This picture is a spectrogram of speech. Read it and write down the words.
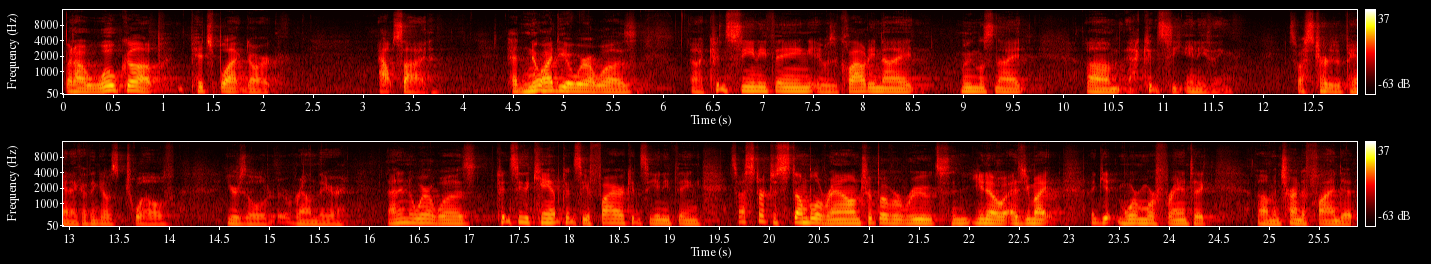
but I woke up pitch black dark outside. Had no idea where I was. I couldn't see anything. It was a cloudy night, moonless night. Um, I couldn't see anything. So I started to panic. I think I was 12 years old around there. I didn't know where I was. Couldn't see the camp, couldn't see a fire, couldn't see anything. So I start to stumble around, trip over roots, and you know, as you might I get more and more frantic um, and trying to find it.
